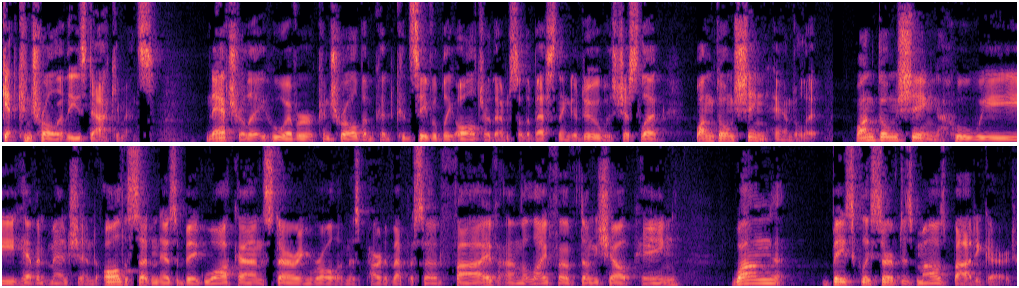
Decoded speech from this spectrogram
get control of these documents. Naturally, whoever controlled them could conceivably alter them, so the best thing to do was just let Wang Dongxing handle it. Wang Dongxing, who we haven't mentioned, all of a sudden has a big walk on starring role in this part of episode 5 on the life of Deng Xiaoping. Wang basically served as Mao's bodyguard.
